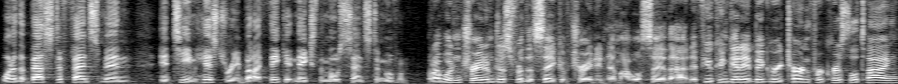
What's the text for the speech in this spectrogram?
one of the best defensemen in team history, but I think it makes the most sense to move him. But I wouldn't trade him just for the sake of trading him. I will say that. If you can get a big return for Chris Letang,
